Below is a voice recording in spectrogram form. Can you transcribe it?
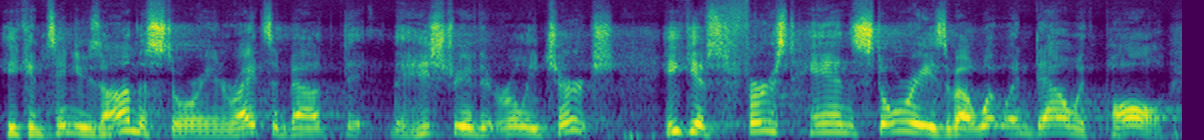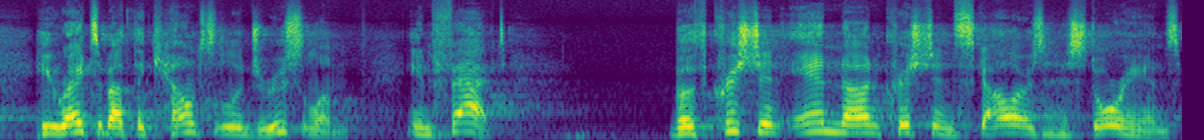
he continues on the story and writes about the, the history of the early church. He gives firsthand stories about what went down with Paul. He writes about the Council of Jerusalem. In fact, both Christian and non Christian scholars and historians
